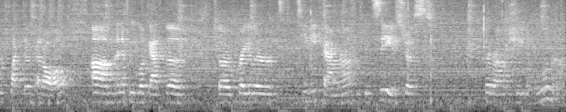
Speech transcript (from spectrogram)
reflective at all. Um, and if we look at the, the regular TV camera, you can see it's just the round sheet of aluminum.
